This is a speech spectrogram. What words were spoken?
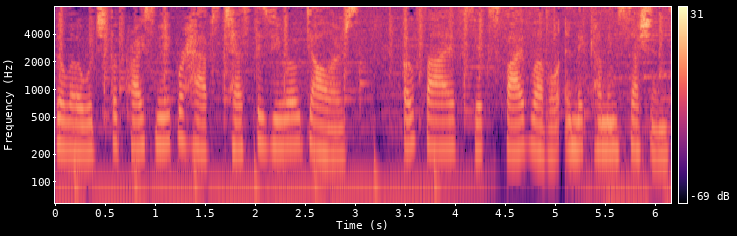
below which the price may perhaps test the $0.0565 level in the coming sessions.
